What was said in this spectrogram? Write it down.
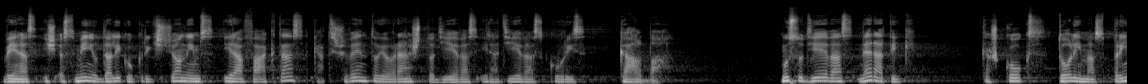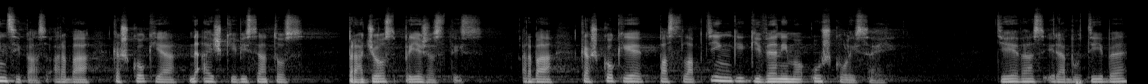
Vienas iš esminių dalykų krikščionims yra faktas, kad šventojo rašto Dievas yra Dievas, kuris kalba. Mūsų Dievas nėra tik kažkoks tolimas principas arba kažkokia neaiški visatos pradžios priežastis arba kažkokie paslaptingi gyvenimo užkulisiai. Dievas yra būtybė,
